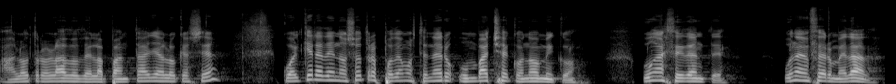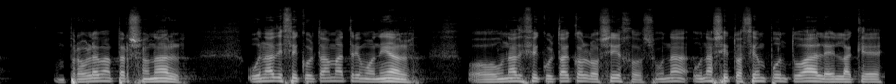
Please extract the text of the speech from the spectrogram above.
al otro lado de la pantalla, lo que sea, Cualquiera de nosotros podemos tener un bache económico, un accidente, una enfermedad, un problema personal, una dificultad matrimonial, o una dificultad con los hijos, una, una situación puntual en la, que,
